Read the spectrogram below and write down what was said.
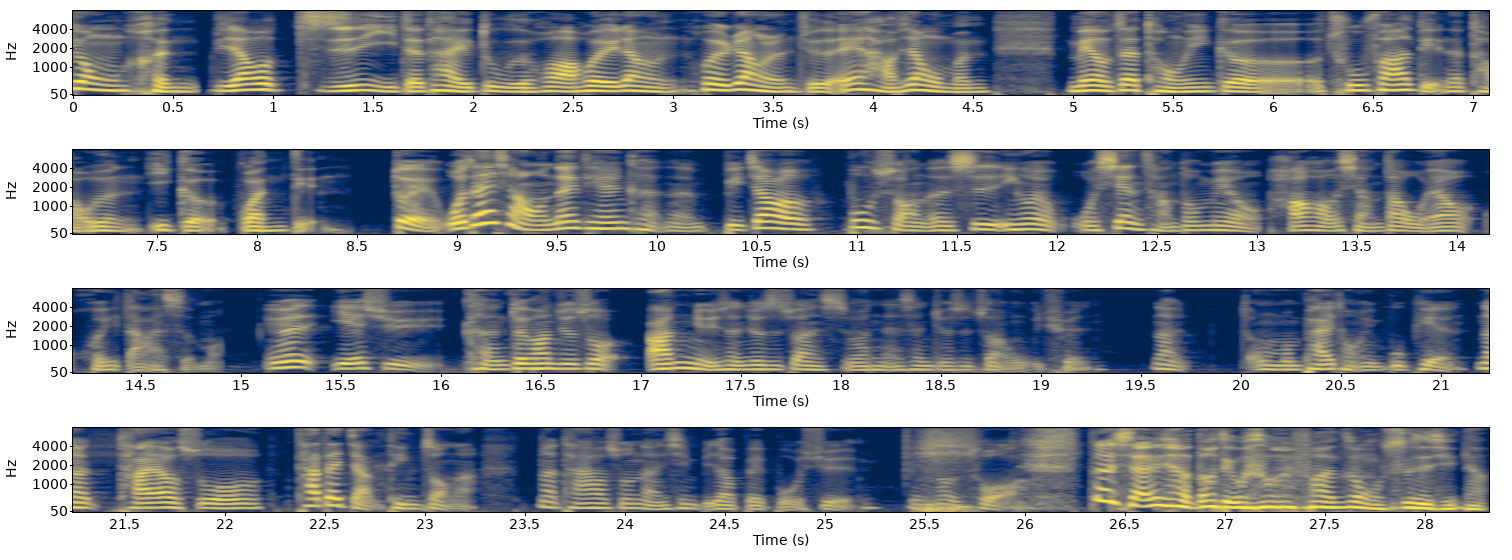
用很比较质疑的态度的话，会让会让人觉得，哎，好像我们没有在同一个出发点在讨论一个观点。对，我在想，我那天可能比较不爽的是，因为我现场都没有好好想到我要回答什么，因为也许可能对方就说啊，女生就是赚十万，男生就是赚五千，那我们拍同一部片，那他要说他在讲听众啊，那他要说男性比较被剥削，也没有错啊。但想一想，到底为什么会发生这种事情呢、啊？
